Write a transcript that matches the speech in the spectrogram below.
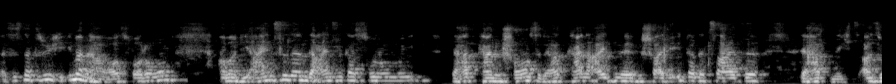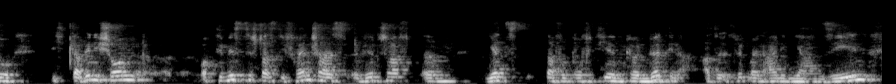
Es ist natürlich immer eine Herausforderung, aber die Einzelnen, der Einzelgastronomie, der hat keine Chance, der hat keine eigene gescheite Internetseite, der hat nichts. Also ich, da bin ich schon optimistisch, dass die Franchise-Wirtschaft ähm, jetzt davon profitieren können wird. In, also es wird man in einigen Jahren sehen.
